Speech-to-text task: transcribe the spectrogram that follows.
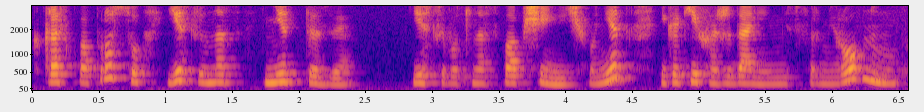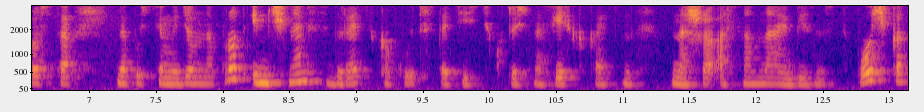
как раз к вопросу, если у нас нет ТЗ, если вот у нас вообще ничего нет, никаких ожиданий не сформировано, мы просто, допустим, идем на прод и начинаем собирать какую-то статистику. То есть у нас есть какая-то наша основная бизнес-цепочка,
